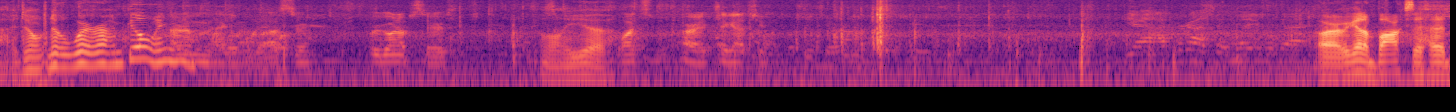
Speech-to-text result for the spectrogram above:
I don't know where I'm going. I'm a magma blaster. We're going upstairs. Well, yeah. Watch. All right, I got you. All right, we got a box ahead.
